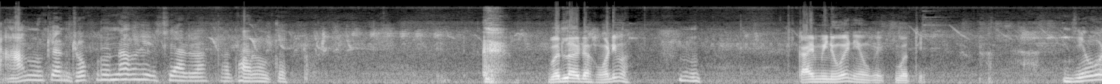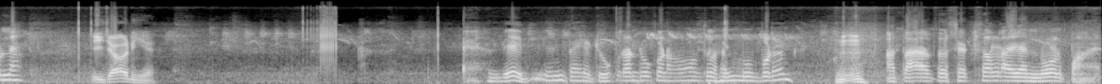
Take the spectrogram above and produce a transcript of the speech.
કે આમનું ક્યાંક છોકરું ના હોય ચાર રાખતા તારું કે. બદલાવી નાખો મોટીમાં. કાયમીનું હોય ને એવું કંઈક ગોતી. જેવું ને. એ જવાની હે. દે એની ઢોકળા ઢોકળા હોય તો હેંડવું પડે ને. આ તારા તો સેટ સલાયા નોળ પાસે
